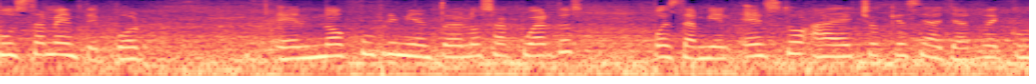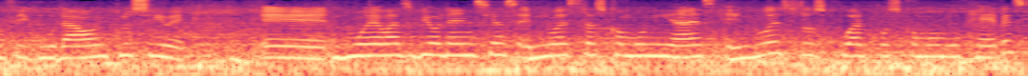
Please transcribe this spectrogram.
justamente por el no cumplimiento de los acuerdos, pues también esto ha hecho que se haya reconfigurado inclusive eh, nuevas violencias en nuestras comunidades, en nuestros cuerpos como mujeres,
